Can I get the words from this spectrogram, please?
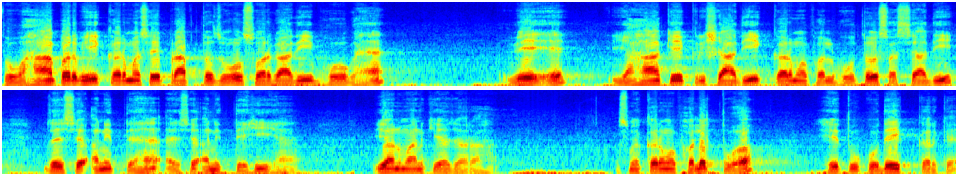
तो वहाँ पर भी कर्म से प्राप्त जो स्वर्ग आदि भोग हैं वे यहाँ के कृषादि कर्म फलभूत सस्यादि जैसे अनित्य हैं, ऐसे अनित्य ही हैं। यह अनुमान किया जा रहा है। उसमें कर्म फलत्व हेतु को देख करके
